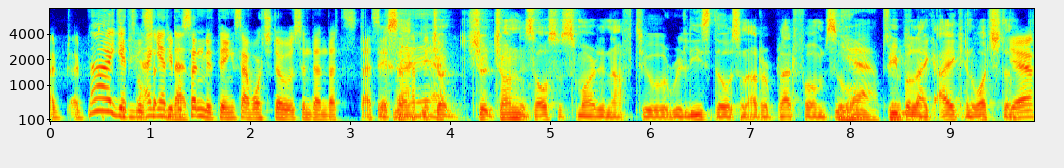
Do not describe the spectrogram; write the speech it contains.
I, I, No, I get- people, I get people that. send me things, I watch those, and then that's that's it. Exactly. yeah. John, John is also smart enough to release those on other platforms, so Yeah, absolutely. people like I can watch them. Yeah,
